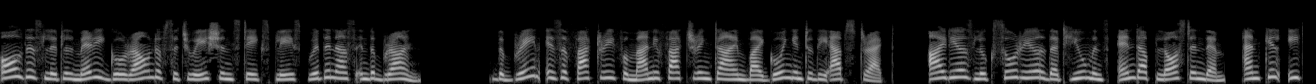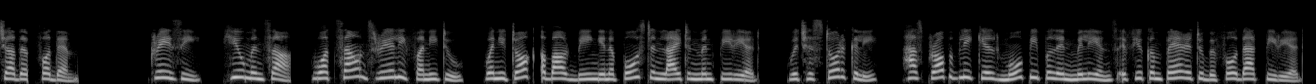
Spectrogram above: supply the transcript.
All this little merry go round of situations takes place within us in the brain. The brain is a factory for manufacturing time by going into the abstract. Ideas look so real that humans end up lost in them and kill each other for them. Crazy, humans are. What sounds really funny too, when you talk about being in a post enlightenment period, which historically has probably killed more people in millions if you compare it to before that period.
